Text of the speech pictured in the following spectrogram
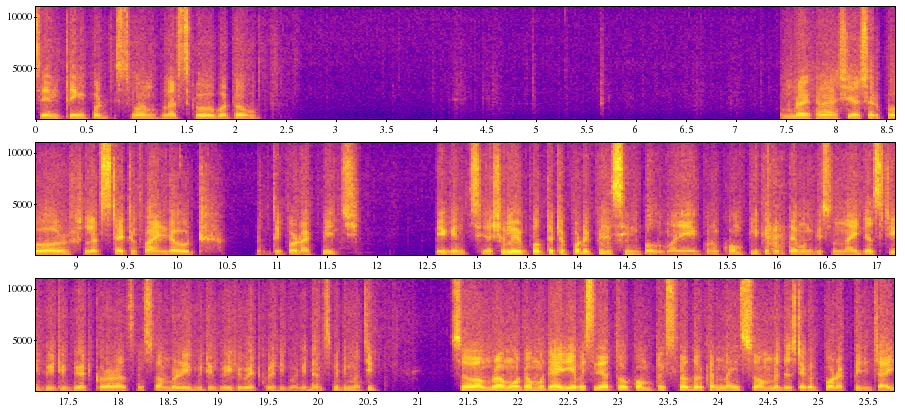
Same thing for this one let's go bottom আমরা এখানে আসি আসার পর let's try to find out the product page agency আসলে প্রত্যেকটা প্রোডাক্ট পেজ সিম্পল মানে কোনো কমপ্লিকেটেড তেমন কিছু নাই জাস্ট রিভিউ টিভিউ অ্যাড করার আছে সো আমরা রিভিউ টিভিউ হিসেবে অ্যাড করে দিব that's very much it so আমরা মোটামুটি আইডিয়া পেয়েছি, এত কমপ্লেক্স করার দরকার নাই সো আমরা জাস্ট এখন প্রোডাক্ট পেজে যাই।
